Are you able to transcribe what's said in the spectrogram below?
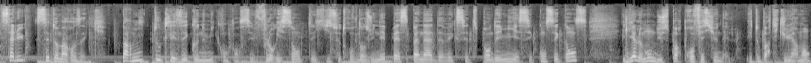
Salut, c'est Thomas Rozek. Parmi toutes les économies qu'on pensait florissantes et qui se trouvent dans une épaisse panade avec cette pandémie et ses conséquences, il y a le monde du sport professionnel, et tout particulièrement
